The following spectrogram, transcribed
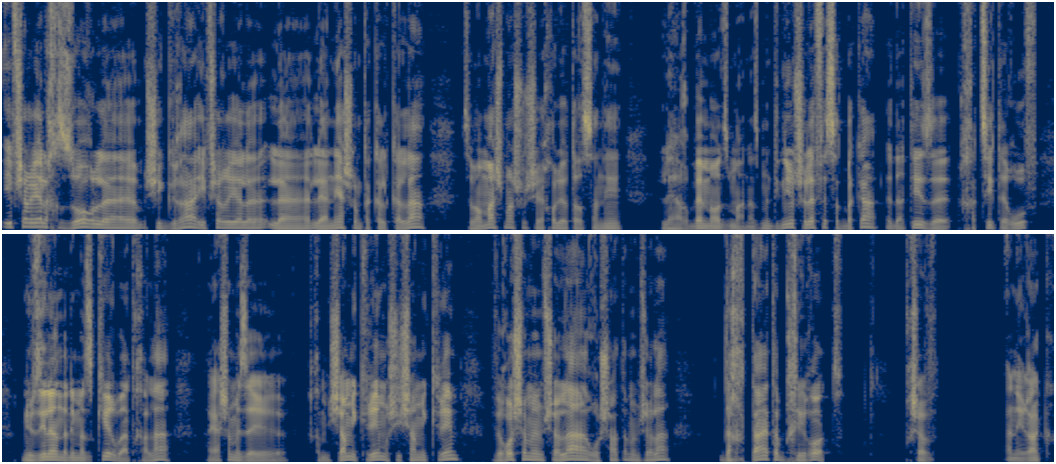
אי אפשר יהיה לחזור לשגרה, אי אפשר יהיה להניע שם את הכלכלה, זה ממש משהו שיכול להיות הרסני להרבה מאוד זמן. אז מדיניות של אפס הדבקה, לדעתי זה חצי טירוף. ניו זילנד, אני מזכיר, בהתחלה, היה שם איזה חמישה מקרים או שישה מקרים, וראש הממשלה, ראשת הממשלה, דחתה את הבחירות. עכשיו, אני רק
